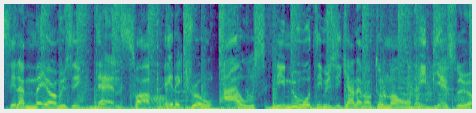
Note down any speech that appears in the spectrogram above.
c'est la meilleure musique. Dance, pop, electro, house. Les nouveautés musicales avant tout le monde. Et bien sûr,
